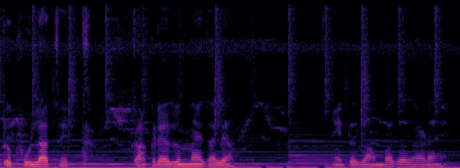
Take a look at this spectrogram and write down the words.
फक्त फुलाच आहेत. काकड्या अजून नाही झाल्या. इथं जांबाचं झाड आहे.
